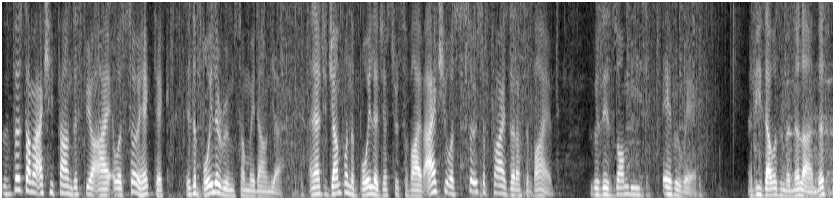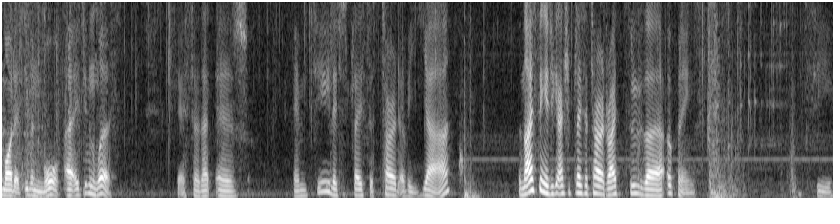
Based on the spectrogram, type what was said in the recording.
the first time I actually found this POI, it was so hectic. There's a boiler room somewhere down here. And I had to jump on the boiler just to survive. I actually was so surprised that I survived. Because there's zombies everywhere. At least that was in vanilla. And this mod, it's even more, uh, it's even worse. Okay, so that is empty. Let's just place this turret over here. The nice thing is you can actually place a turret right through the openings. Let's see.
